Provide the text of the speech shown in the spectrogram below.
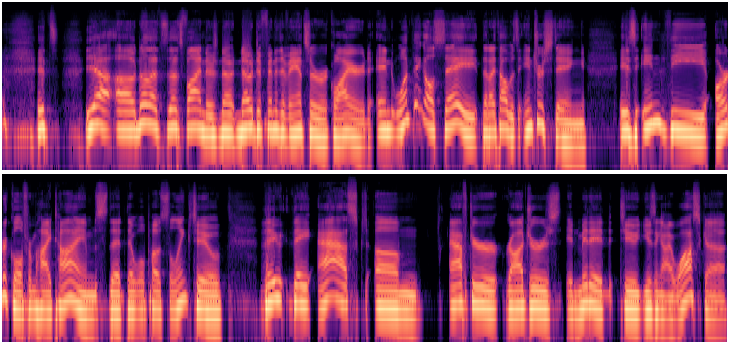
it's yeah uh, no that's that's fine. There's no no definitive answer required. And one thing i'll say that i thought was interesting is in the article from high times that that we'll post a link to they they asked um after rodgers admitted to using ayahuasca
